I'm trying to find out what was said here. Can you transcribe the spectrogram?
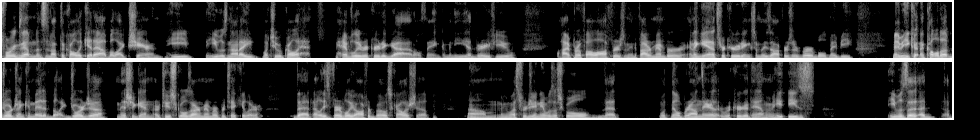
for example, this is not to call a kid out, but like Sharon, he he was not a what you would call a heavily recruited guy. I don't think. I mean, he had very few high profile offers. I mean, if I remember, and again, it's recruiting. Some of these offers are verbal, maybe maybe he couldn't have called up Georgia and committed, but like Georgia, Michigan are two schools I remember in particular that at least verbally offered Beau a scholarship. Um, I mean, West Virginia was a school that with Neal Brown there that recruited him. I mean, he, he's he was a, a, a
